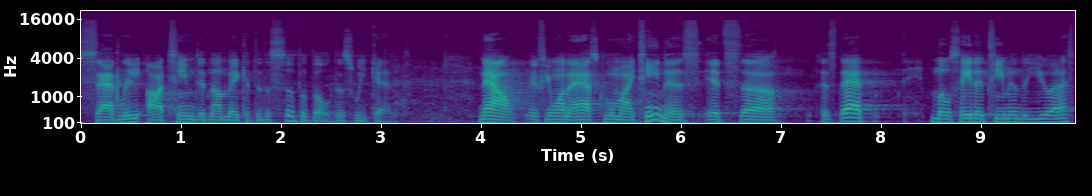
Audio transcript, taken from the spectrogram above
sadly, our team did not make it to the Super Bowl this weekend. Now, if you want to ask who my team is, it's uh, is that most hated team in the U.S.?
